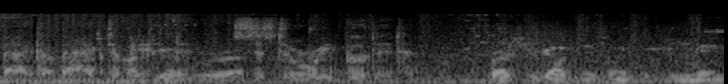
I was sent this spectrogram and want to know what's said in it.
Backup activated. System rebooted. First, you got this info for me.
